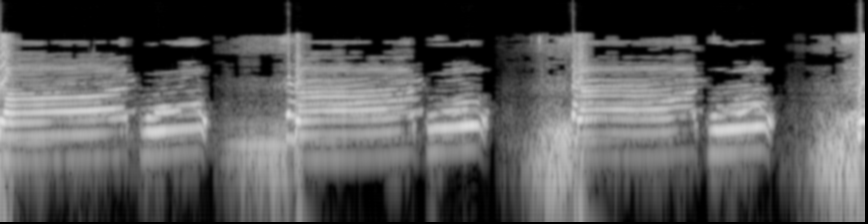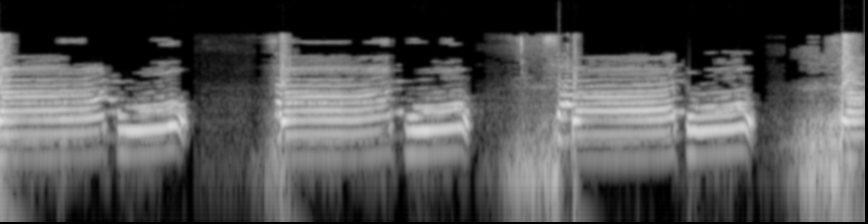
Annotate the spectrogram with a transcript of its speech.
สาธุสาธุสาธุสาธุสาธุสา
